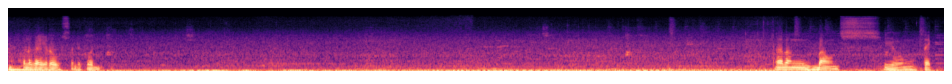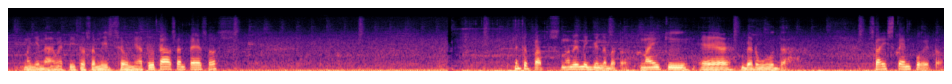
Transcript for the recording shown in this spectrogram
Nakalagay rose sa likod. Parang bounce yung tech na ginamit dito sa midsole niya. 2,000 pesos. Ito Paps, narinig nyo na ba to? Nike Air Bermuda. Size 10 po ito.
